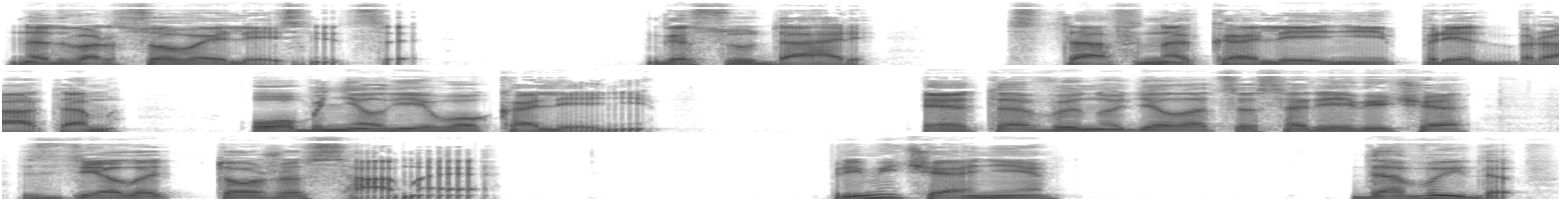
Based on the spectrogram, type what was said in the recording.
на дворцовой лестнице. Государь, став на колени пред братом, обнял его колени. Это вынудило цесаревича сделать то же самое. Примечание. Давыдов.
